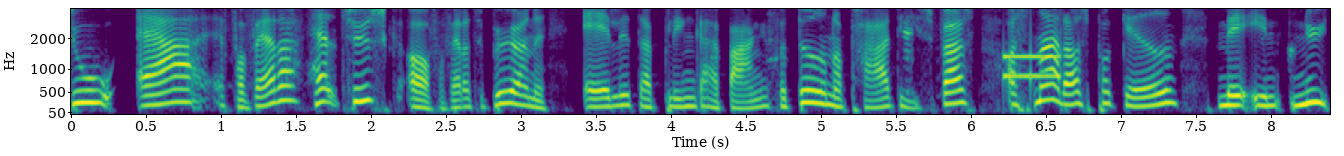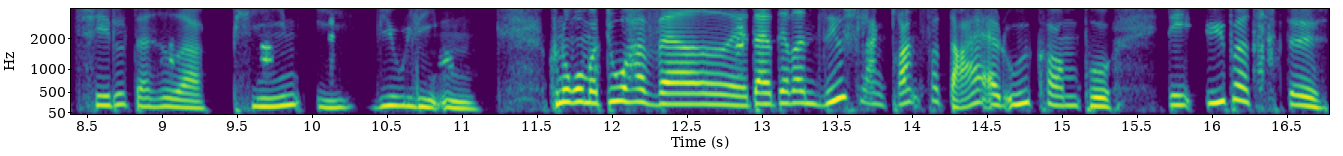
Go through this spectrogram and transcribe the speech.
Du er forfatter, halv tysk og forfatter til bøgerne Alle, der blinker er bange for døden og paradis først, og snart også på gaden med en ny titel, der hedder Pigen i violinen. Knoroma, du har været, øh, der, det har været en livslang drøm for dig at udkomme på det yberste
